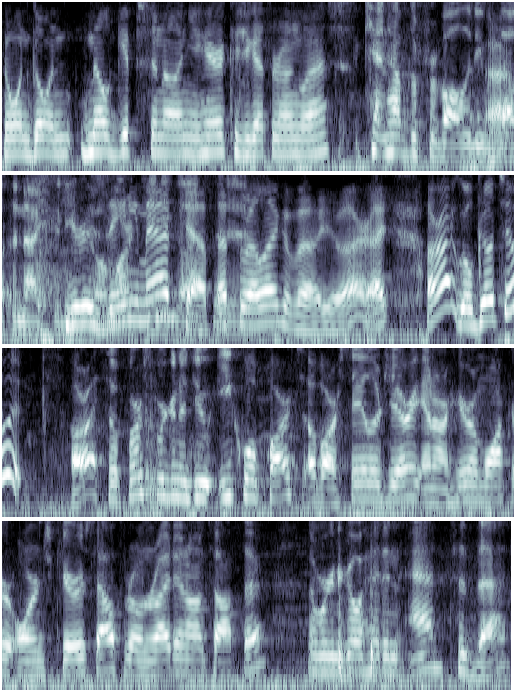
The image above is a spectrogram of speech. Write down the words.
No one going Mel Gibson on you here because you got the wrong glass. Can't have the frivolity without the nicety. You're a zany madcap. That's what I like about you. All right. All right, we'll go to it. All right, so first we're going to do equal parts of our Sailor Jerry and our Hiram Walker orange curacao thrown right in on top there. Then we're going to go ahead and add to that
